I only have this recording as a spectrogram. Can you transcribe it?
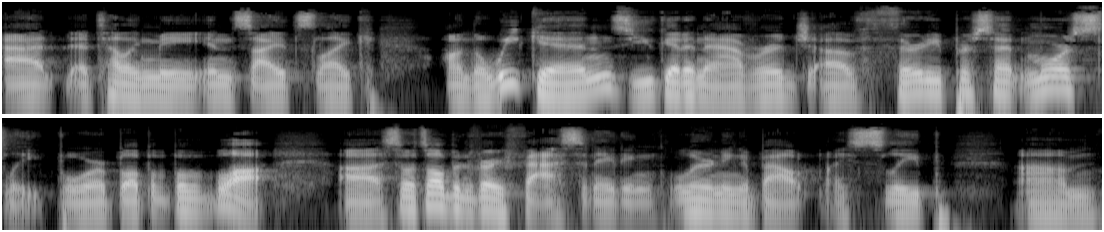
at, at telling me insights like, on the weekends, you get an average of 30% more sleep or blah, blah, blah, blah, blah. Uh, so it's all been very fascinating learning about my sleep um,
